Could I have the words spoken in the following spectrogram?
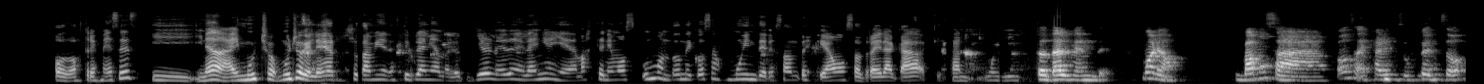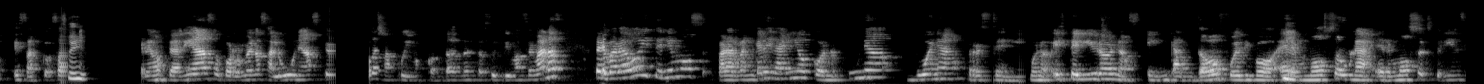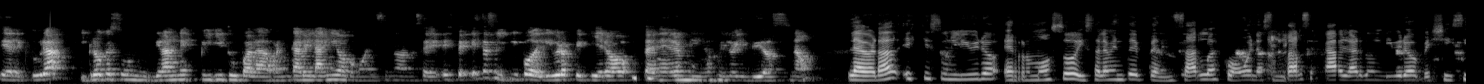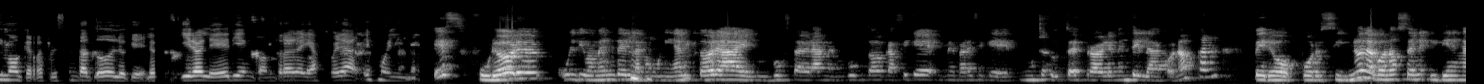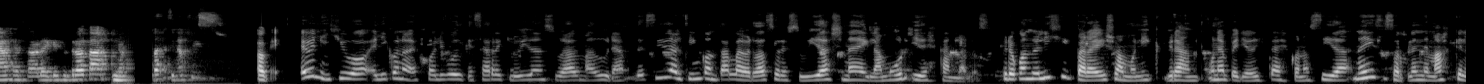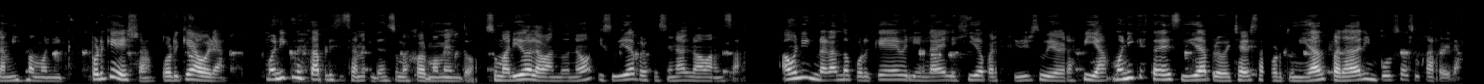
o dos, tres meses y, nada, hay mucho, mucho que leer. Yo también estoy planeando lo que quiero leer en el año y además tenemos un montón de cosas muy interesantes que vamos a traer acá que están muy lindas. Totalmente. Bueno, vamos a, vamos a dejar en suspenso esas cosas sí. que tenemos planeadas o por lo menos algunas que ya fuimos contando estas últimas semanas. Pero para hoy tenemos, para arrancar el año, con una buena reseña. Bueno, este libro nos encantó, fue tipo hermoso, una hermosa experiencia de lectura y creo que es un gran espíritu para arrancar el año, como diciendo, no sé, este, este es el tipo de libros que quiero tener en mi 2022, ¿no? La verdad es que es un libro hermoso y solamente pensarlo es como, bueno, sentarse acá a hablar de un libro bellísimo que representa todo lo que, quiero leer y encontrar ahí afuera, es muy lindo. Es furor últimamente en la comunidad lectora, en Bookstagram, en BookTok, así que me parece que muchos de ustedes probablemente la conozcan, pero por si no la conocen y tienen ganas de saber de qué se trata, ¿nos la sinopsis? Ok. Evelyn Hugo, el icono de Hollywood que se ha recluido en su edad madura, decide al fin contar la verdad sobre su vida llena de glamour y de escándalos. Pero cuando elige para ello a Monique Grant, una periodista desconocida, nadie se sorprende más que la misma Monique. ¿Por qué ella? ¿Por qué ahora? Monique no está precisamente en su mejor momento. Su marido la abandonó y su vida profesional no avanza. Aún ignorando por qué Evelyn la ha elegido para escribir su biografía, Monique está decidida a aprovechar esa oportunidad para dar impulso a su carrera.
